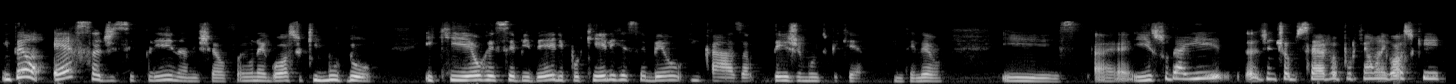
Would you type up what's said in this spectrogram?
Então, essa disciplina, Michel, foi um negócio que mudou e que eu recebi dele porque ele recebeu em casa desde muito pequeno, entendeu? E é, isso daí a gente observa porque é um negócio que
